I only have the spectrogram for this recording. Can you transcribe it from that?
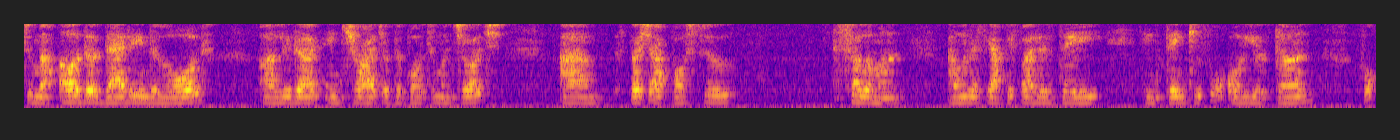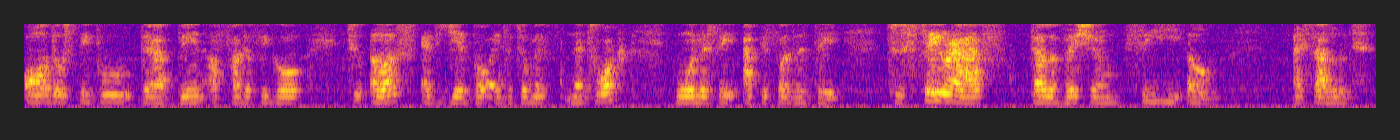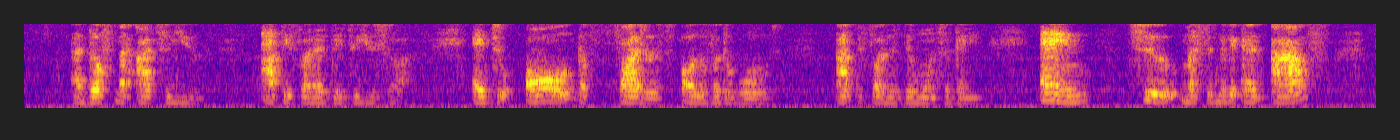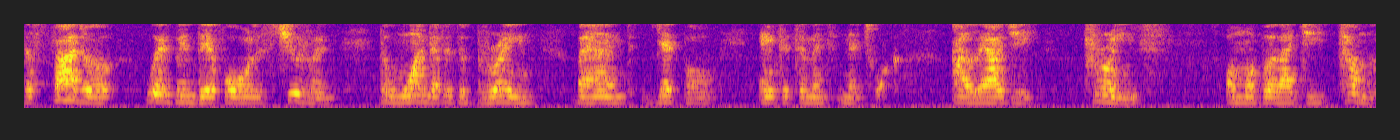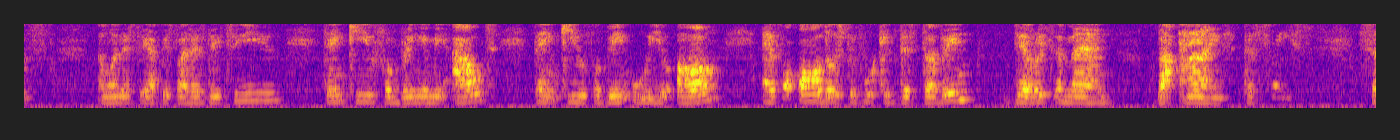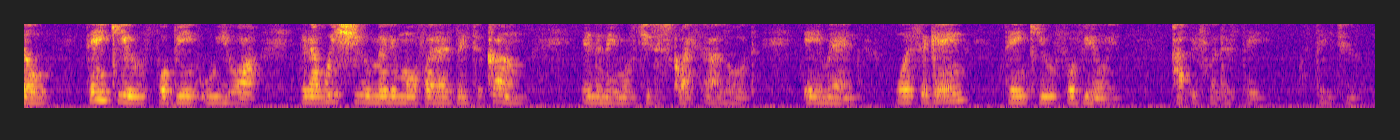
To my other daddy in the Lord, our leader in charge of the Baltimore Church, um, Special Apostle Solomon, I want to say Happy Father's Day and thank you for all you have done. For all those people that have been a father figure to us at YetBol Entertainment Network, we want to say Happy Father's Day. To Seraph Television CEO, I salute. I doff my heart to you. Happy Father's Day to you, sir. And to all the fathers all over the world, Happy Father's Day once again. And to my significant half, the father who has been there for all his children, the one that is the brain behind YetBol Entertainment Network, Alhaji Prince Omobolaji Thomas. I want to say Happy Father's Day to you. Thank you for bringing me out. Thank you for being who you are. And for all those people who keep disturbing, there is a man behind this face. So thank you for being who you are. And I wish you many more Father's Day to come. In the name of Jesus Christ our Lord. Amen. Once again, thank you for viewing. Happy Father's Day. Stay tuned.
